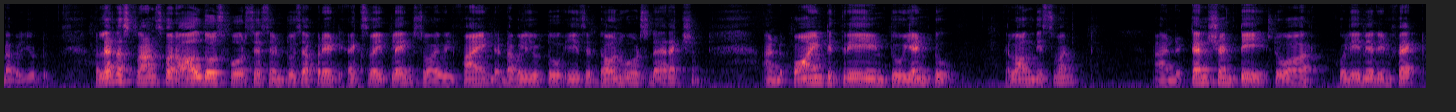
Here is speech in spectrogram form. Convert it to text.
W2. Let us transfer all those forces into separate XY plane. So I will find W2 is downwards direction and 0.3 into N2 along this one and tension T to are collinear in fact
